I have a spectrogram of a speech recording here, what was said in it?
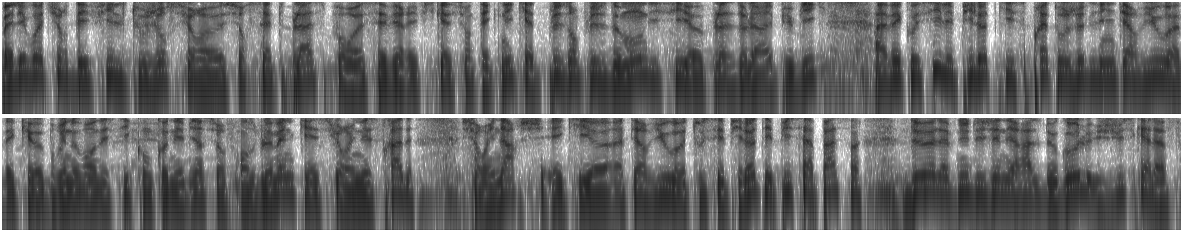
bah, les voitures défilent toujours sur sur cette place pour ces vérifications techniques. Il y a de plus en plus de monde ici, place de la République, avec aussi les pilotes qui se prêtent au jeu de l'interview avec Bruno Vandestick qu'on connaît bien sur France Bleu Maine, qui est sur une estrade, sur une arche et qui interviewe tous ces pilotes. Et puis ça passe de l'avenue du Général de Gaulle jusqu'à la fin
